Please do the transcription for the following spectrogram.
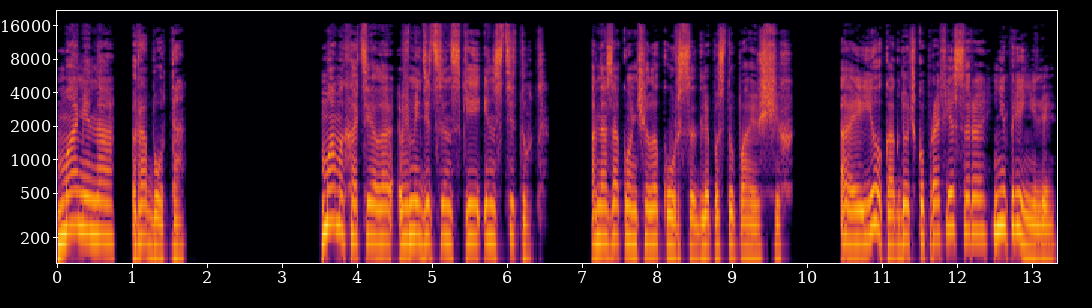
Мамина работа. Мама хотела в медицинский институт. Она закончила курсы для поступающих. А ее, как дочку профессора, не приняли.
